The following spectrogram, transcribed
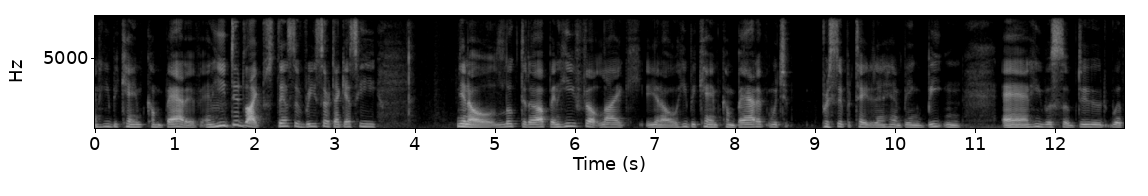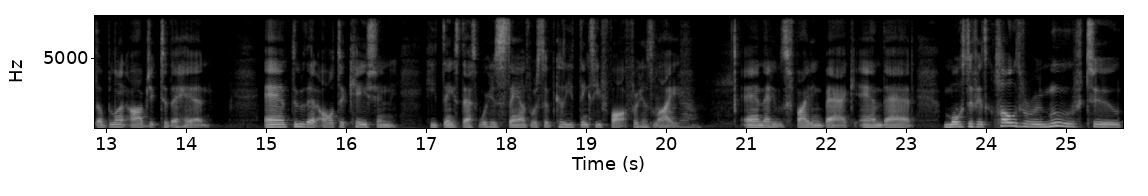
and he became combative. And he did like extensive research. I guess he, you know, looked it up and he felt like, you know, he became combative, which precipitated in him being beaten and he was subdued with a blunt object to the head. And through that altercation, he thinks that's where his sands were because he thinks he fought for his life and that he was fighting back and that most of his clothes were removed to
